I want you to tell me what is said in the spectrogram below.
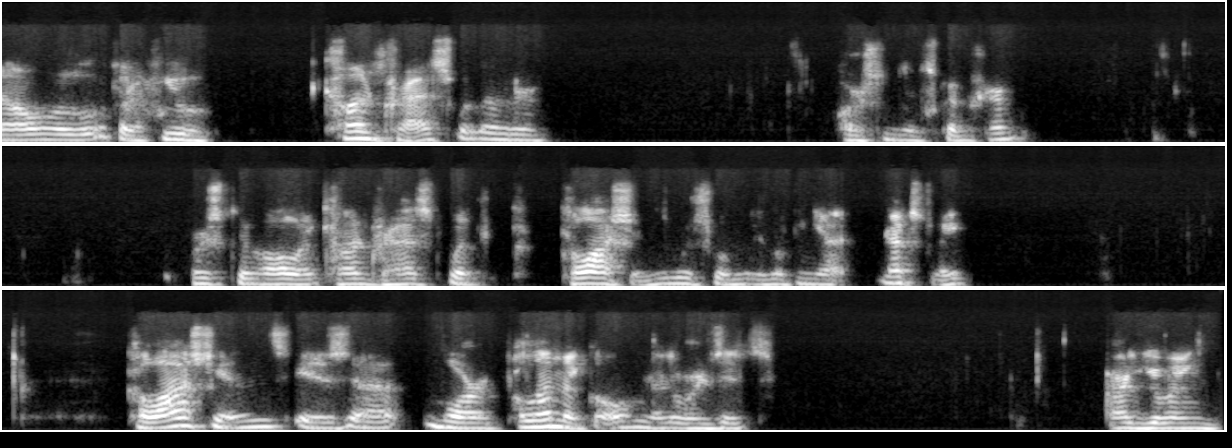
Now we'll look at a few contrasts with other portions of Scripture. First of all, a contrast with Colossians, which we'll be looking at next week. Colossians is uh, more polemical. In other words, it's arguing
